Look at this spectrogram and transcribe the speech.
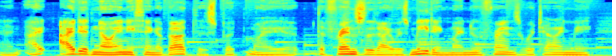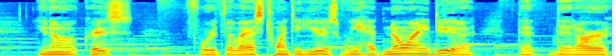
And I, I didn't know anything about this, but my uh, the friends that I was meeting, my new friends, were telling me, you know, Chris, for the last 20 years, we had no idea that that our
